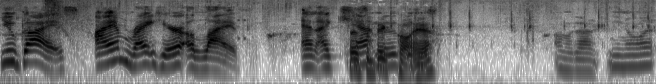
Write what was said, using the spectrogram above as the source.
You guys, I am right here alive. And I can't There's a big move pot because- here. Oh my god, you know what?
